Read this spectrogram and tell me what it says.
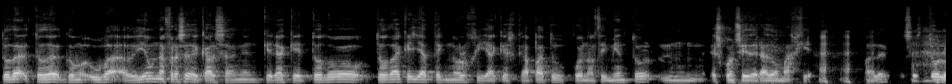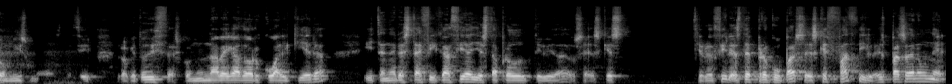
Toda, toda, como había una frase de Carl Sagan que era que todo, toda aquella tecnología que escapa a tu conocimiento mm, es considerado magia. ¿vale? Pues es todo lo mismo. Es decir, lo que tú dices, con un navegador cualquiera y tener esta eficacia y esta productividad. O sea, es que es, quiero decir, es de preocuparse, es que es fácil, es pasar un,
